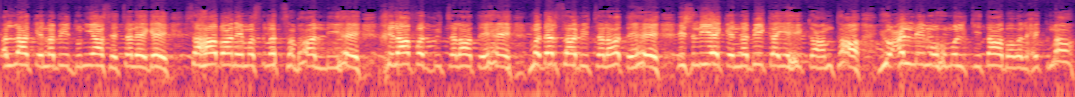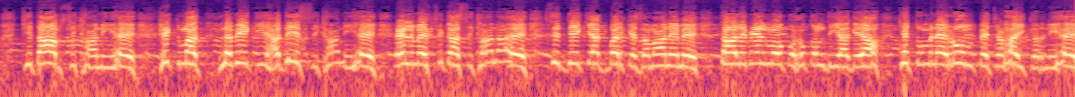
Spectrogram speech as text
اللہ کے نبی دنیا سے چلے گئے، صحابہ نے مسلط سنبھال لی ہے، خلافت بھی چلاتے ہیں، مدرسہ بھی چلاتے ہیں، اس لیے کہ نبی کا یہی کام تھا، یعلمہم الکتاب والحکمہ، کتاب سکھانی ہے، حکمت، نبی کی حدیث سکھانی ہے، علم فقہ سکھانا ہے، صدیق اکبر کے زمانے میں طالب علموں کو حکم دیا گیا کہ تم نے روم پہ چڑھائی کرنی ہے،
